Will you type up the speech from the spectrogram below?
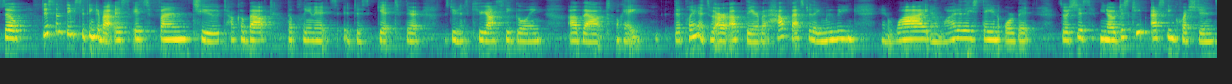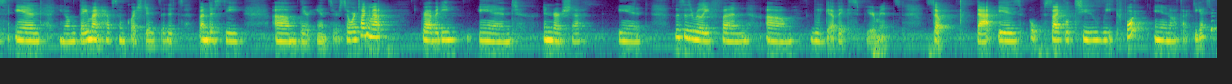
So just some things to think about. It's, it's fun to talk about the planets, and just get their the students' curiosity going about, okay, the planets are up there, but how fast are they moving and why, and why do they stay in orbit? So it's just, you know, just keep asking questions and, you know, they might have some questions and it's fun to see um, their answers. So we're talking about gravity and inertia and this is a really fun um, week of experiments. So that is oh, cycle two, week four, and I'll talk to you guys soon.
